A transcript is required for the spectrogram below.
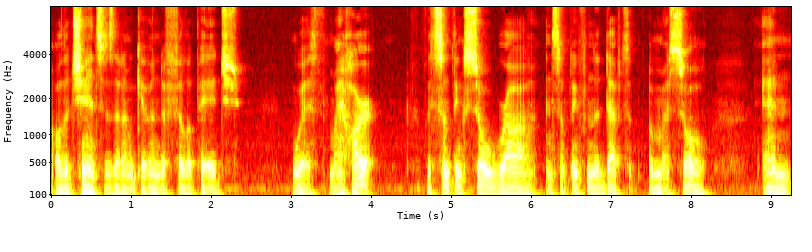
all the chances that I'm given to fill a page with my heart with something so raw and something from the depth of my soul and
